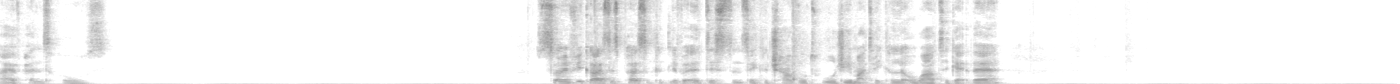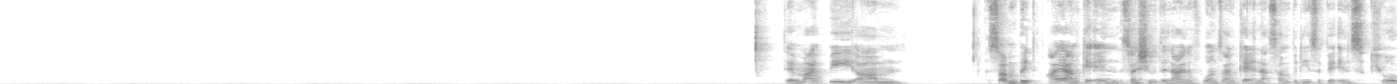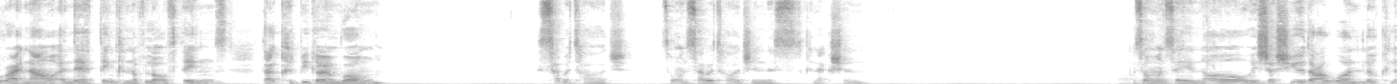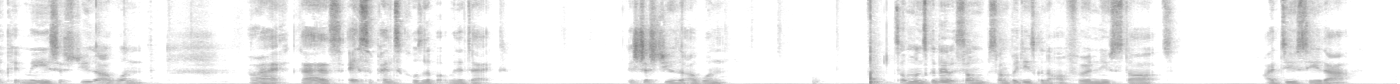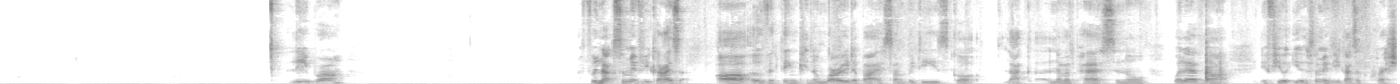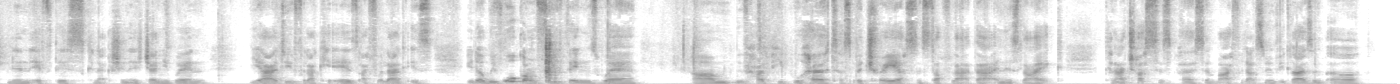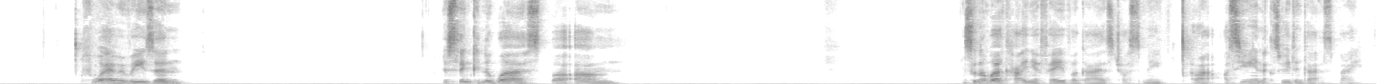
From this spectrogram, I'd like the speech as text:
Knight of Pentacles. Some of you guys, this person could live at a distance. They could travel towards you. It might take a little while to get there. There might be um somebody I am getting, especially with the nine of wands, I'm getting that somebody's a bit insecure right now and they're thinking of a lot of things that could be going wrong. Sabotage. Someone sabotaging this connection. Someone saying, No, it's just you that I want. Look, look at me, it's just you that I want. Alright, guys, Ace of Pentacles at the bottom of the deck. It's just you that I want someone's gonna some somebody's gonna offer a new start. I do see that. Libra i feel like some of you guys are overthinking and worried about if somebody's got like another person or whatever. If you're, you're some of you guys are questioning if this connection is genuine. Yeah i do feel like it is. I feel like it's you know we've all gone through things where um, we've had people hurt us betray us and stuff like that. And it's like can I trust this person? But I feel like some of you guys are, for whatever reason, just thinking the worst. But um, it's going to work out in your favour, guys. Trust me. All right, I'll see you in your next reading, guys. Bye.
